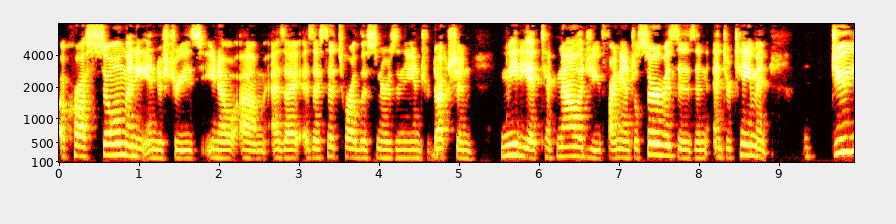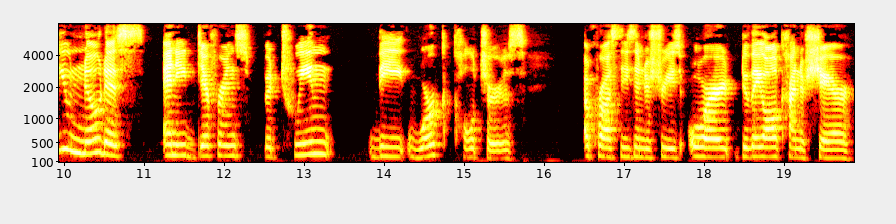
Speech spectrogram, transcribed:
across so many industries, you know, um, as I as I said to our listeners in the introduction, media, technology, financial services, and entertainment. Do you notice any difference between the work cultures across these industries or do they all kind of share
